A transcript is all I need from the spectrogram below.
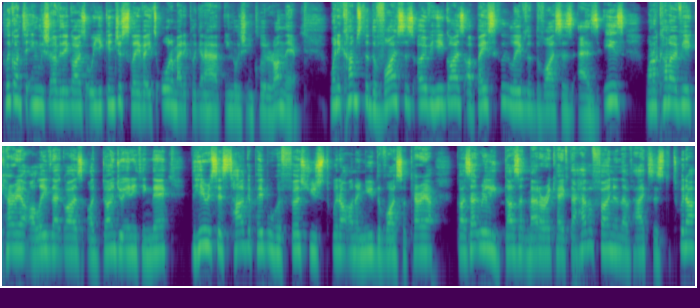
click onto English over there, guys, or you can just leave it. It's automatically going to have English included on there. When it comes to devices over here, guys, I basically leave the devices as is. When I come over here, carrier, I leave that, guys. I don't do anything there. Here it says target people who first use Twitter on a new device or carrier. Guys, that really doesn't matter, okay? If they have a phone and they've access to Twitter,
